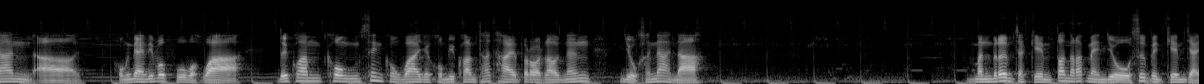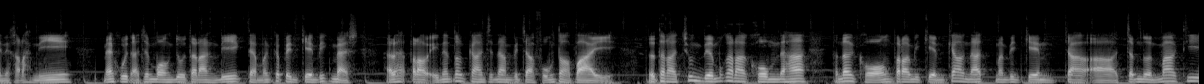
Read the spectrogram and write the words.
ด้านอ่าหงแดงลิเวอร์พูลบอกว่า โดยความคงเส้นคงวายังคงมีความท้าทายรอเรานั้นอยู่ข้างหน้านะ มันเริ่มจากเกมต้อนรับแมนยูซึ่งเป็นเกมใหญ่ในครั้งนี้ แม้คุณอาจจะมองดูตารางลีก แต่มันก็เป็นเกมบิ๊กแมชและเราเองนั้นต้องการจะนำเป็นจ่าฝูงต่อไป โดยตลาดช่วงเดือนมกราคมนะฮะทางด้านของเรามีเกม 9 นัด มันเป็นเกมจะอ่าจำนวนมากที่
